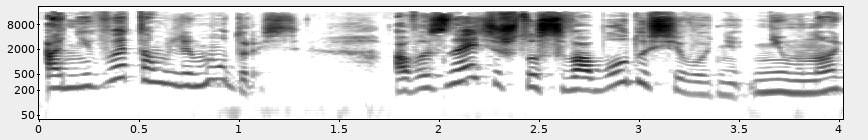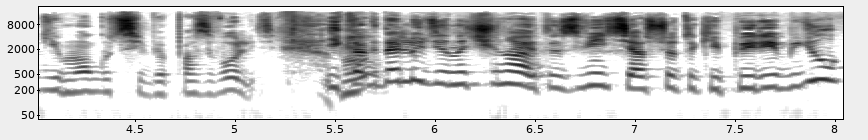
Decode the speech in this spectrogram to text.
а не в этом ли мудрость? А вы знаете, что свободу сегодня немногие могут себе позволить. И ну, когда люди начинают, извините, я все-таки перебью,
